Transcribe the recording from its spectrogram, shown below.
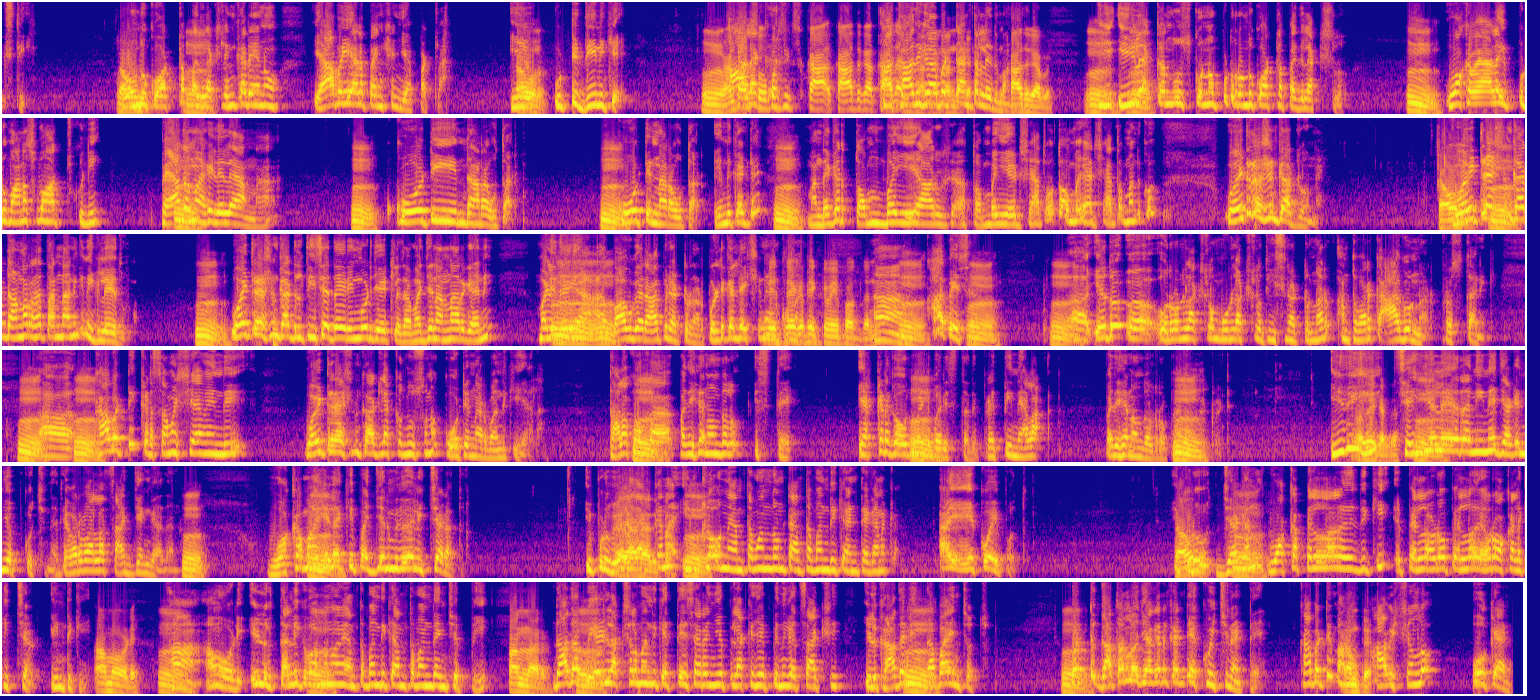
Sixty రెండు కోట్ల పది లక్షలు. ఇంకా నేను యాభై ఏళ్ళ పెన్షన్ చెప్పట్లా. ఈ. ఉట్టి దీనికే. కాదు కాబట్టి. అంటలేదు ఈ లెక్కను చూసుకున్నప్పుడు రెండు కోట్ల పది లక్షలు. ఒకవేళ ఇప్పుడు మనసు మార్చుకుని పేద మహిళలే అన్న కోటిన్నర అవుతారు. కోటిన్నర అవుతారు. ఎందుకంటే మన దగ్గర తొంభై ఆరు తొంభై ఏడు శాతం తొంభై ఆరు శాతం మందికి వైట్ రేషన్ కార్డులు ఉన్నాయి. వైట్ రేషన్ కార్డు అనర్హత అనడానికి నీకు లేదు. వైట్ రేషన్ కార్డులు తీసే ధైర్యం కూడా చేయట్లేదు. ఆ మధ్యన అన్నారు కానీ మళ్ళీ బాబు గారు ఆపినట్టున్నారు. పొలిటికల్ డెసిషన్ వ్యతిరేకత ఎక్కువైపోద్దని. ఉమ్, ఆపేశారు. ఉమ్, ఉమ్, ఆ, ఏదో రెండు లక్షలు మూడు లక్షలు తీసినట్టున్నారు. అంతవరకు ఆగున్నారు ప్రస్తుతానికి. కాబట్టి ఇక్కడ సమస్య ఏమైంది? వైట్ రేషన్ కార్డు లెక్క చూస్తున్నా కోటిన్నర మందికి ఇవ్వాలి తలకు ఒక పదిహేను వందలు ఇస్తే ఎక్కడ గవర్నమెంట్ భరిస్తుంది? ప్రతి నెల పదిహేను వందల రూపాయలు అన్నటువంటి ఇది. చెయ్యలేరనినే జగన్ చెప్పుకొచ్చింది. అది ఎవరి వల్ల సాధ్యం కాదని ఒక మహిళకి పద్దెనిమిది వేలు ఇచ్చాడు అతను. ఇప్పుడు వీళ్ళ. లెక్కన ఇంట్లో ఉన్న ఎంతమంది ఉంటే అంతమందికి అంటే గనక అది ఎక్కువైపోతుంది. ఇప్పుడు. జగన్ ఒక పిల్లడికి పిల్లడో పిల్ల ఎవరో ఒకళ్ళకి ఇచ్చాడు ఇంటికి. అమ్మఒడి. అమ్మఒడి. వీళ్ళు తల్లికి వందనం ఎంతమందికి ఎంతమంది అని చెప్పి అన్నారు. దాదాపు ఏడు లక్షల మందికి ఎత్తేసారని చెప్పి లెక్క చెప్పింది కదా సాక్షి. వీళ్ళు కాదని దబాయించవచ్చు బట్ గతంలో జగన్ కంటే ఎక్కువ ఇచ్చినట్టే. కాబట్టి మనం. ఆ విషయంలో ఓకే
